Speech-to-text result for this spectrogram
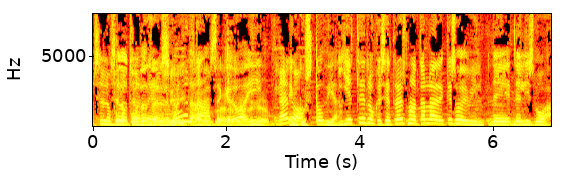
se lo Se puedo lo puedo traer traer de vuelta. claro, Se quedó claro, ahí, claro. En custodia. Y este lo que se trae es una tabla de queso de, Bil- de, de Lisboa.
